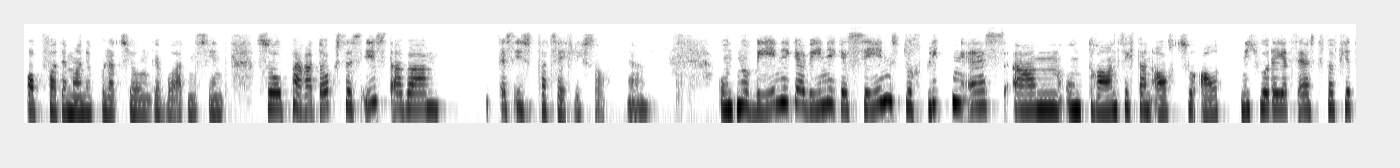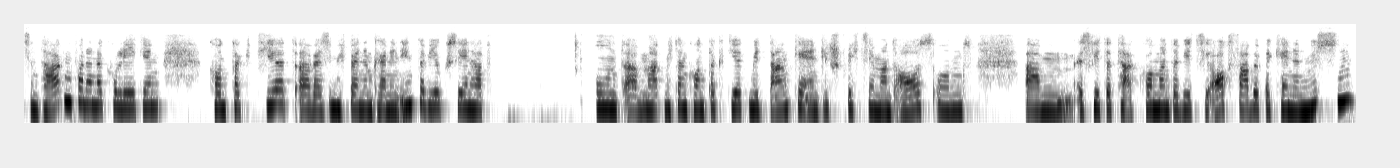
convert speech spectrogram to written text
Opfer der Manipulation geworden sind. So paradox es ist, aber es ist tatsächlich so. Ja. Und nur wenige, wenige sehen es, durchblicken es ähm, und trauen sich dann auch zu outen. Ich wurde jetzt erst vor 14 Tagen von einer Kollegin kontaktiert, äh, weil sie mich bei einem kleinen Interview gesehen hat und ähm, hat mich dann kontaktiert mit Danke, endlich spricht jemand aus und ähm, es wird der Tag kommen, da wird sie auch Farbe bekennen müssen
